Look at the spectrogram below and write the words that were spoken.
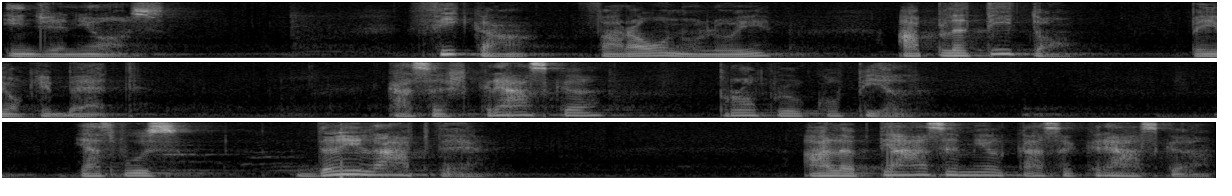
ingenios. Fica faraonului a plătit-o pe Iochebed ca să-și crească propriul copil. I-a spus, dă-i lapte, alăptează-mi-l ca să crească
